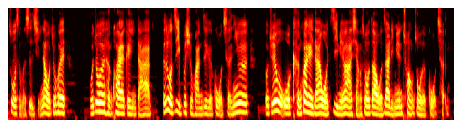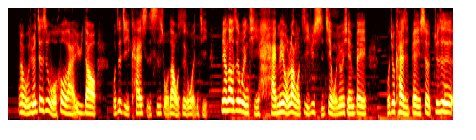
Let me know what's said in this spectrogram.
做什么事情，那我就会我就会很快的给你答案。可是我自己不喜欢这个过程，因为我觉得我我很快给你答案，我自己没办法享受到我在里面创作的过程。那我觉得这是我后来遇到我自己开始思索到我这个问题，没想到这个问题还没有让我自己去实践，我就会先被。我就开始被设，就是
